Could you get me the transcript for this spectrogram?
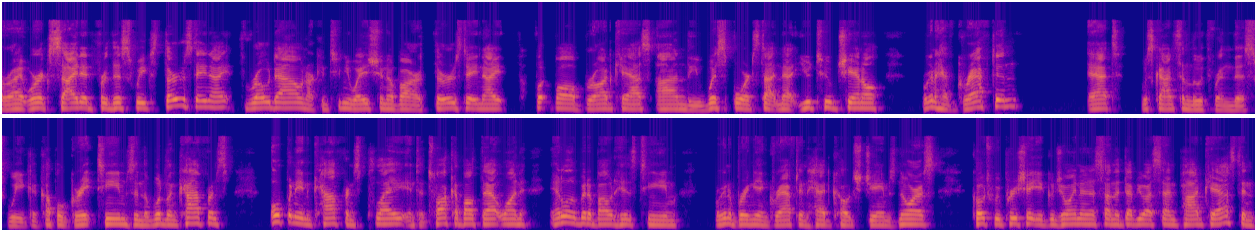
right, we're excited for this week's Thursday night throwdown, our continuation of our Thursday night football broadcast on the WisSports.net YouTube channel. We're going to have Grafton at Wisconsin Lutheran this week. A couple great teams in the Woodland Conference opening conference play. And to talk about that one and a little bit about his team, we're going to bring in Grafton head coach James Norris. Coach, we appreciate you joining us on the WSN podcast and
